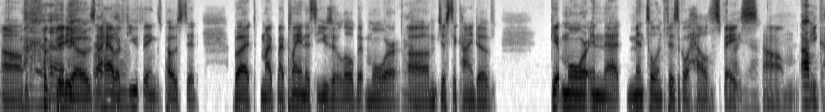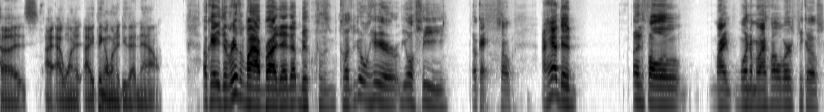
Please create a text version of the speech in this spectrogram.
um, videos. I have a few things posted, but my, my plan is to use it a little bit more Yeah. um, just to kind of get more in that mental and physical health space um, Um, because I, I want to I think I want to do that now. Okay, the reason why I brought that up because because you'll hear you'll see. Okay, so I had to unfollow my one of my followers because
